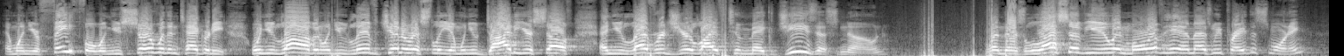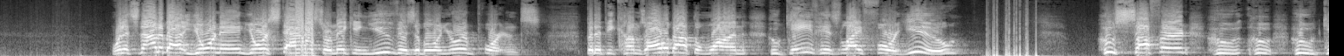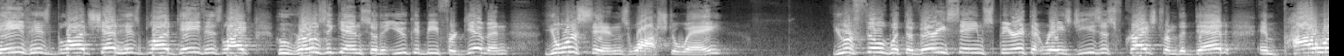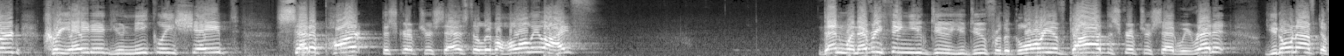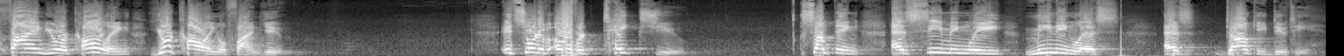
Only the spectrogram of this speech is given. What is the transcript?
And when you're faithful, when you serve with integrity, when you love and when you live generously and when you die to yourself and you leverage your life to make Jesus known, when there's less of you and more of Him, as we prayed this morning, when it's not about your name, your status, or making you visible and your importance, but it becomes all about the one who gave His life for you who suffered, who, who, who gave his blood, shed his blood, gave his life, who rose again so that you could be forgiven, your sins washed away. You are filled with the very same Spirit that raised Jesus Christ from the dead, empowered, created, uniquely shaped, set apart, the Scripture says, to live a holy life. Then, when everything you do, you do for the glory of God, the Scripture said, we read it, you don't have to find your calling, your calling will find you. It sort of overtakes you. Something as seemingly meaningless as donkey duty.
